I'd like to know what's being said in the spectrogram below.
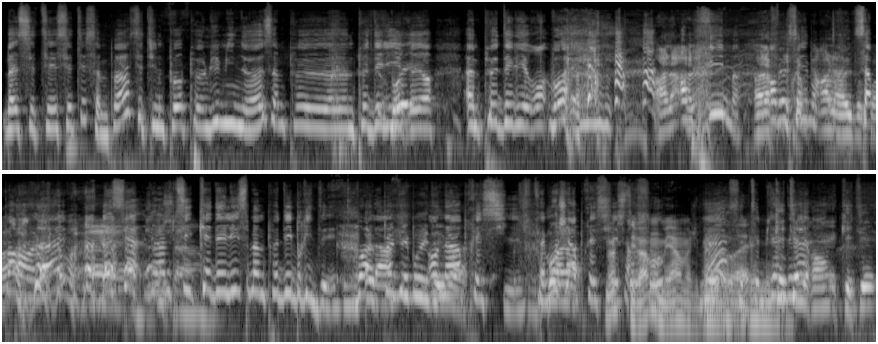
ben, c'était c'était sympa. C'est une pop lumineuse, un peu un peu délirant, un peu délirant. À la, en prime. à la en ça prime. part en live, Ça part en live. Ben, c'est un ça. psychédélisme un peu débridé. Voilà. peu débridé, On a apprécié. Enfin, moi Voilà. j'ai apprécié. C'était vraiment bien. Moi, j'ai Ouais, bien- c'était bien qui était, délirant. qui était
